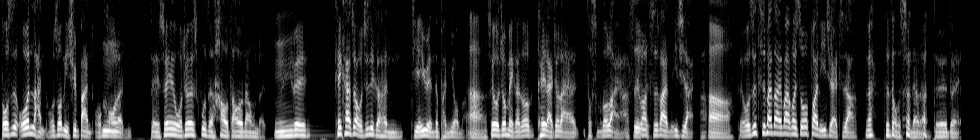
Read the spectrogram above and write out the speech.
都是我懒，我说你去办，我 call 人。对，所以我就会负责号召的那种人。嗯，因为可以看出来我就是一个很结缘的朋友嘛。啊，所以我就每个都可以来就来，都什么都来啊，是要吃饭一起来啊。啊，对，我是吃饭到一半会说，不然你一起来吃啊，这种型的人。对对对。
